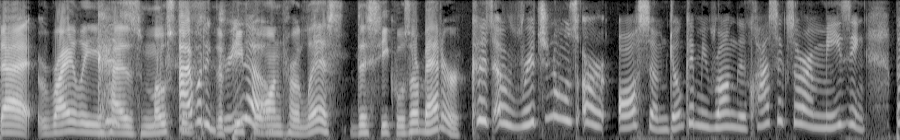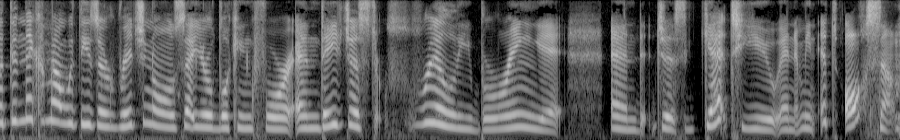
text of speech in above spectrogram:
that Riley has most I of would the people though. on her list. The sequels are better. Because originals are awesome. Don't get me wrong, the classics are amazing. But then they come out with these originals that you're looking for, and they just really bring it and just get to you. And I mean, it's awesome.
